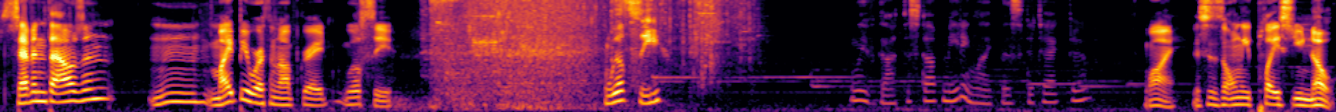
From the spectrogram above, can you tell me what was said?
7,000? Mm, might be worth an upgrade. We'll see. We'll see. We've got to stop meeting like this, Detective. Why? This is the only place you know.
